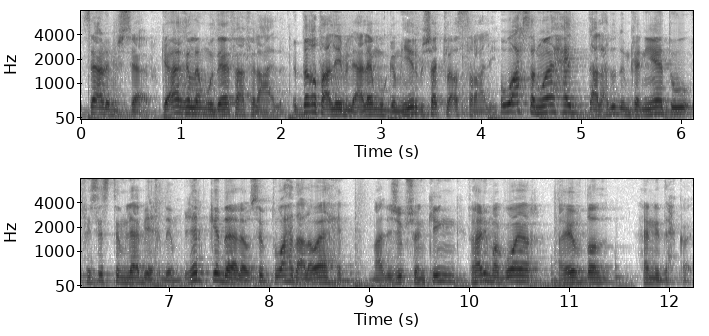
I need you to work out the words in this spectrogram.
سعر مش سعر كأغلى مدافع في العالم. الضغط عليه من الإعلام والجماهير بشكل اثر عليه هو أحسن واحد على حدود إمكانياته في system لعب يخدمه. غير كده لو سبت واحد على واحد مع ال Egyptian King فهاري ماجواير هيفضل هني ضحكايه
